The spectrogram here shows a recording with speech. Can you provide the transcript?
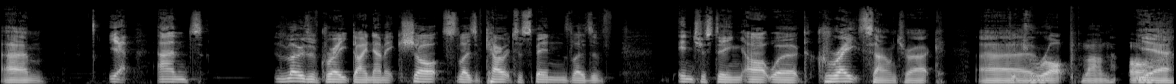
Um, yeah, and loads of great dynamic shots, loads of character spins, loads of interesting artwork, great soundtrack. The Um, drop, man. Oh. yeah,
